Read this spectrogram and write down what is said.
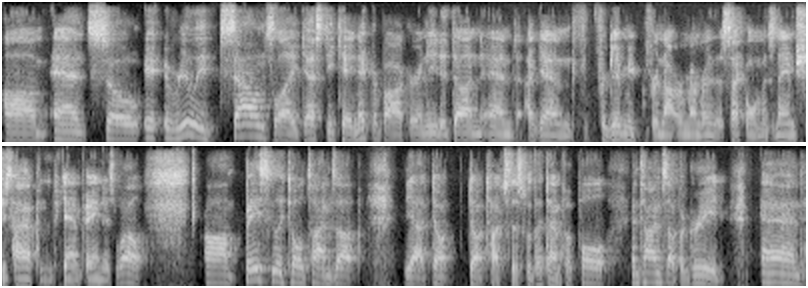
Um, and so it, it, really sounds like SDK Knickerbocker, Anita Dunn, and again, f- forgive me for not remembering the second woman's name. She's high up in the campaign as well. Um, basically told Times Up, yeah, don't don't touch this with a ten foot pole. And Times Up agreed. And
